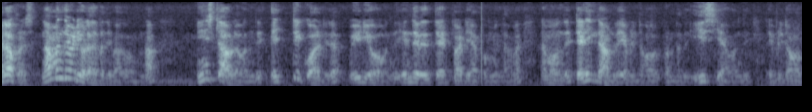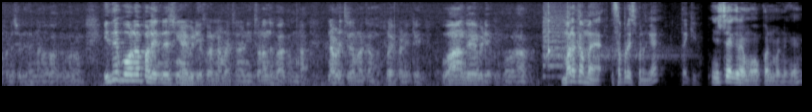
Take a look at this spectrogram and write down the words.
ஹலோ ஃப்ரெண்ட்ஸ் நம்ம இந்த வீடியோவில் எதை பற்றி பார்க்கணும்னா இன்ஸ்டாவில் வந்து எட்டு குவாலிட்டியில் வீடியோவை வந்து எந்த வித தேர்ட் பார்ட்டி ஆப்பும் இல்லாமல் நம்ம வந்து டெலிகிராமில் எப்படி டவுன்லோட் பண்ணுறது ஈஸியாக வந்து எப்படி டவுன்லோட் பண்ண சொல்லி தான் நம்ம பார்க்க போகிறோம் இது போல பல இன்ட்ரெஸ்டிங்கான வீடியோக்கள் நம்ம சேனல் நீ தொடர்ந்து பார்க்கணும்னா நம்ம சேனல் மறக்காம சப்ஸ்கிரைப் பண்ணிட்டு வாங்க வீடியோக்கு போகலாம். மறக்காம சர்ப்ரைஸ் பண்ணுங்க. தேங்க்யூ இன்ஸ்டாகிராம் ஓப்பன் பண்ணுங்கள்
